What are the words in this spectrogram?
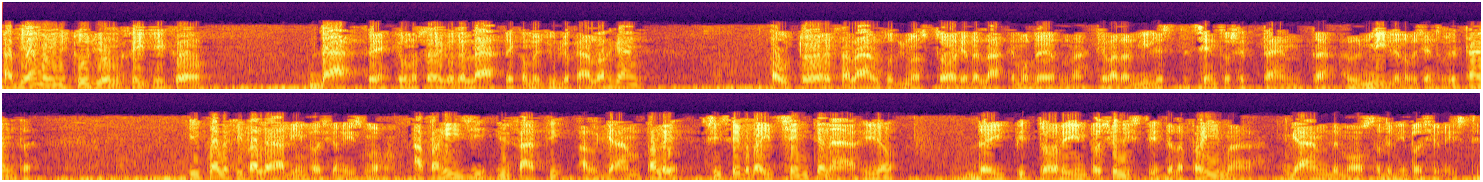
Abbiamo in studio un critico d'arte e uno storico dell'arte come Giulio Carlo Argan, autore tra l'altro di una storia dell'arte moderna che va dal 1770 al 1970 il quale si parlerà di impressionismo. A Parigi, infatti, al Grand Palais, si celebra il centenario dei pittori impressionisti, della prima grande mostra degli impressionisti.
